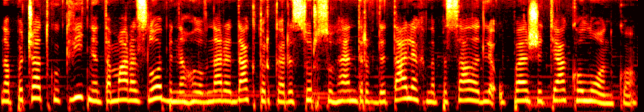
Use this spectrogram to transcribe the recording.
На початку квітня Тамара Злобіна, головна редакторка ресурсу Гендер в деталях, написала для УП життя колонку.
